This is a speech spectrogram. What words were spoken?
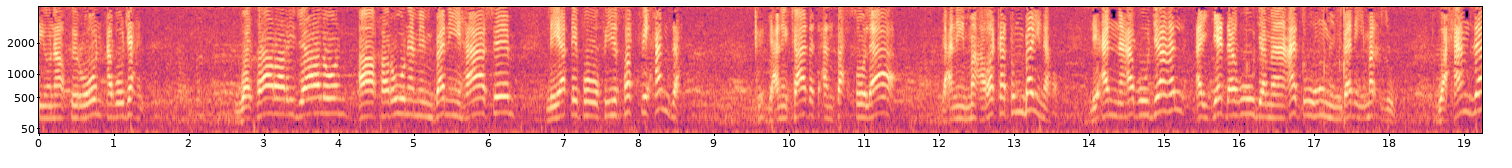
يناصرون أبو جهل. وثار رجال آخرون من بني هاشم ليقفوا في صف حمزة. يعني كادت أن تحصل يعني معركة بينهم لأن أبو جهل أيده جماعته من بني مخزوم وحمزة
